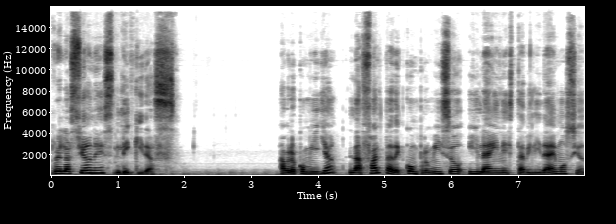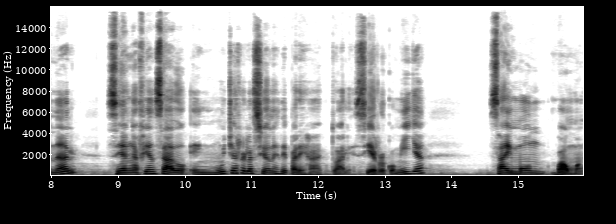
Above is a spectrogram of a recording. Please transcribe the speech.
Relaciones líquidas. Abro comilla, la falta de compromiso y la inestabilidad emocional se han afianzado en muchas relaciones de pareja actuales. Cierro comilla, Simon Bauman.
